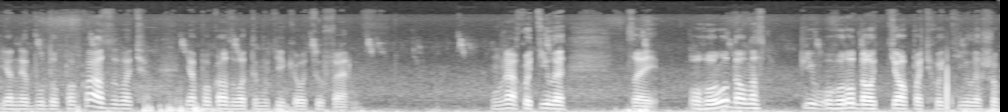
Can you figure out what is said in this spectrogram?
я не буду показувати. Я показуватиму тільки оцю ферму. Вже хотіли цей огорода у нас пів огорода оттяпать хотіли, щоб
